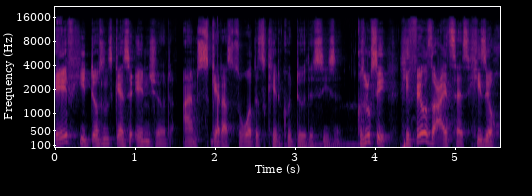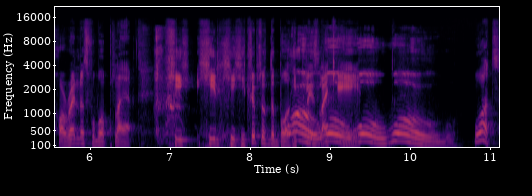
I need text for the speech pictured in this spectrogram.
if he doesn't get injured, I'm scared as to what this kid could do this season. Because look, see, he fails the eye test. He's a horrendous football player. He he he, he trips with the ball. he plays like whoa, a whoa, whoa. what?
